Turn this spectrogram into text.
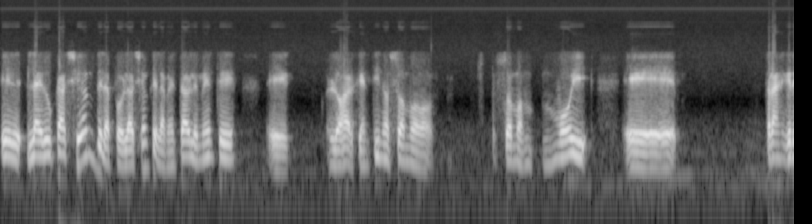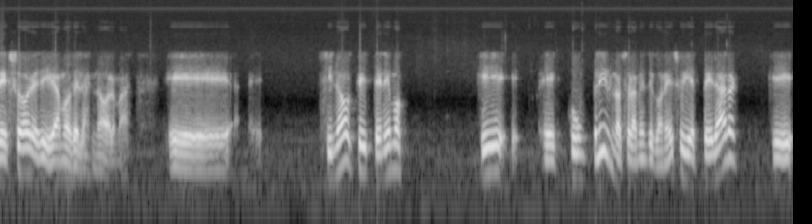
eh, la educación de la población que lamentablemente eh, los argentinos somos, somos muy eh, transgresores, digamos, de las normas, sino que tenemos que cumplir no solamente con eso y esperar que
